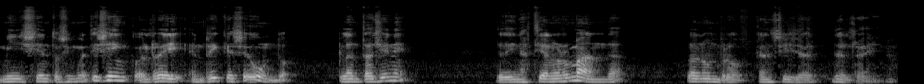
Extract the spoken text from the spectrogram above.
1155, el rey Enrique II, Plantagenet, de dinastía normanda, lo nombró canciller del reino.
